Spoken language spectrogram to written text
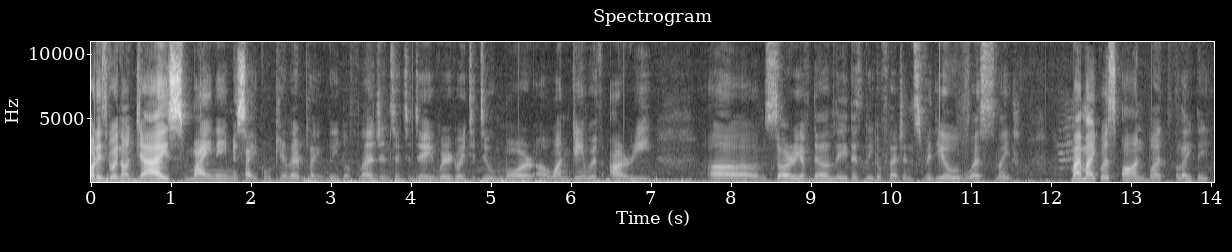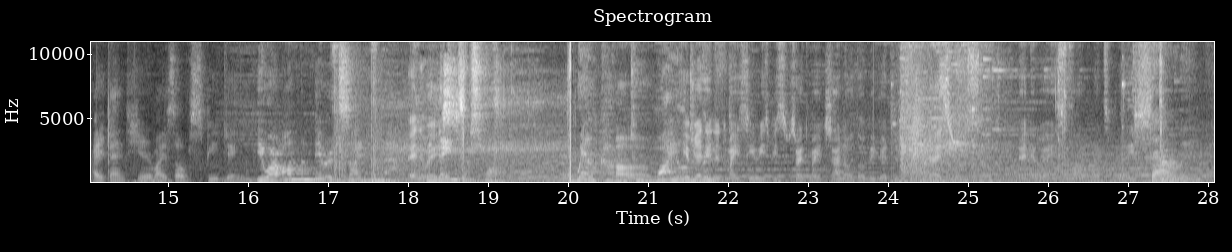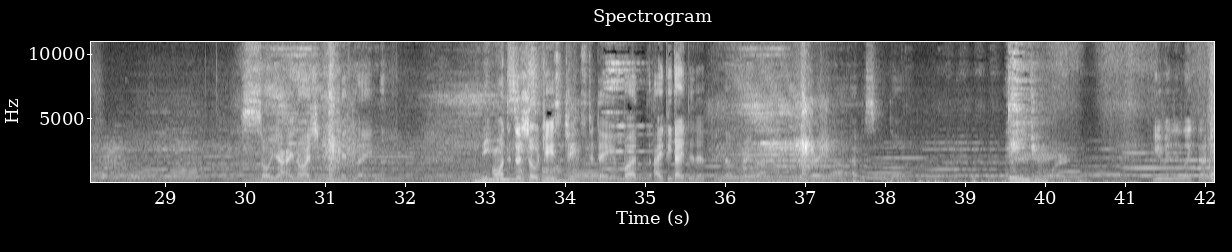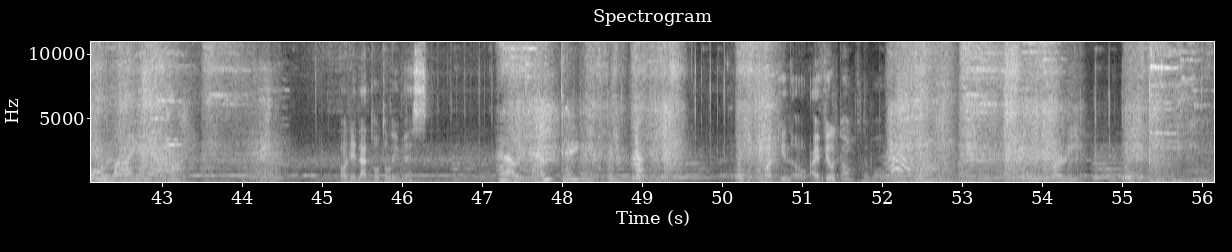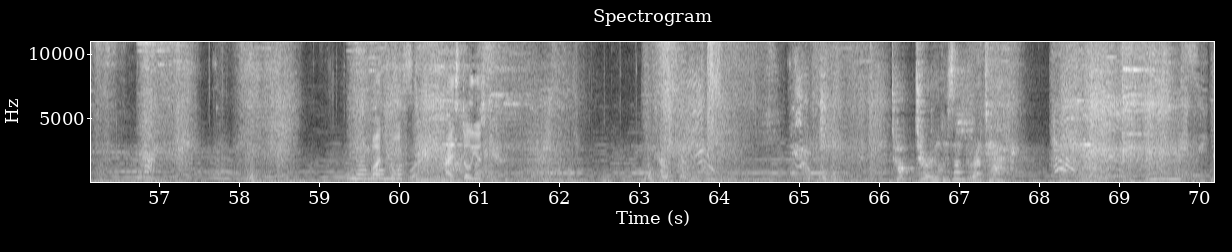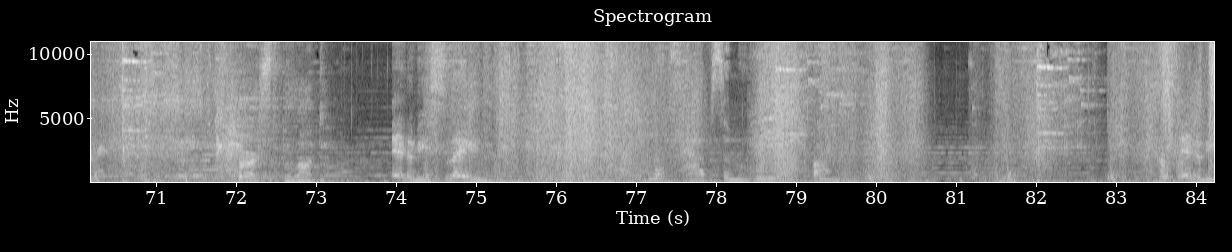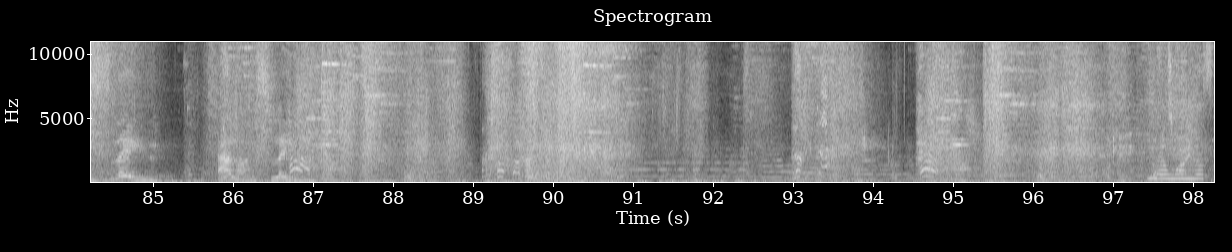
what is going on guys? My name is Psycho Killer playing League of Legends and today we're going to do more uh, one game with Ahri. Um, sorry if the latest League of Legends video was like my mic was on but like they, I can't hear myself speaking. You are on the mirrored side of the map. Anyways. The lanes are swapped. Welcome Uh, to Wild if you're new to my series, please subscribe to my channel. It'll be great to see you guys so anyways, let's play. Shall we? So yeah, I know I should be in mid lane. I wanted to showcase. Jinx today, but I think I did it in the very last, in the very uh, episode though. Danger. Even in like that They're short. now. Okay, that totally missed. How tempting. But you know, I feel comfortable. Ahri. But don't worry, I still use way. Kira. Top turret is under attack. First blood. Enemy slain. Let's have some real fun. Enemy slain. Ally slain. That's fine,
